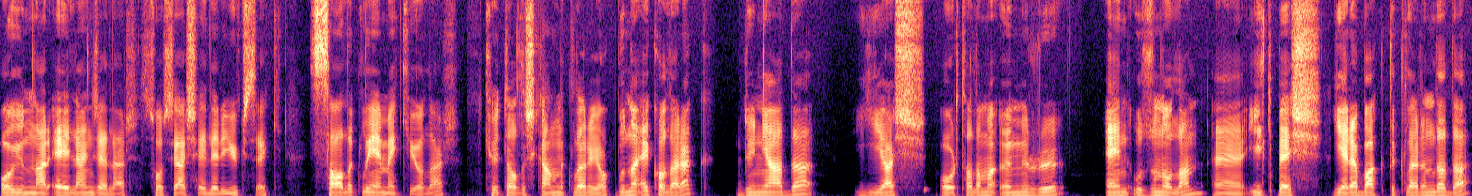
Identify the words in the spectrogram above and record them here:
oyunlar, eğlenceler, sosyal şeyleri yüksek. Sağlıklı yemek yiyorlar. Kötü alışkanlıkları yok. Buna ek olarak dünyada yaş ortalama ömrü en uzun olan e, ilk 5 yere baktıklarında da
